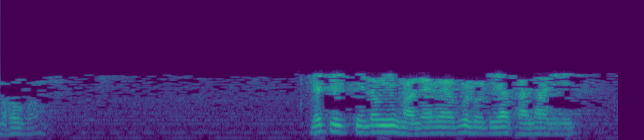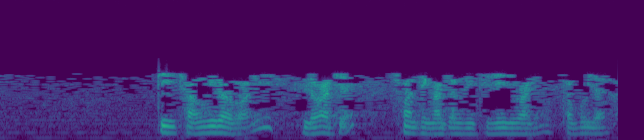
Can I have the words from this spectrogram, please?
မဟုတ်ပါဘူးလက်တွေ့ကျင့်သုံးရေးမှာလည်းပဲအခုလိုတရားဌာနတွေတည်ထောင်ပြီးတော့ပါလေ လိုအပ်တဲ့ဆွမ်းသင်္ကန်းကြောင့်ဒီပြည်ရွာတွေဖဖို့ရတာ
